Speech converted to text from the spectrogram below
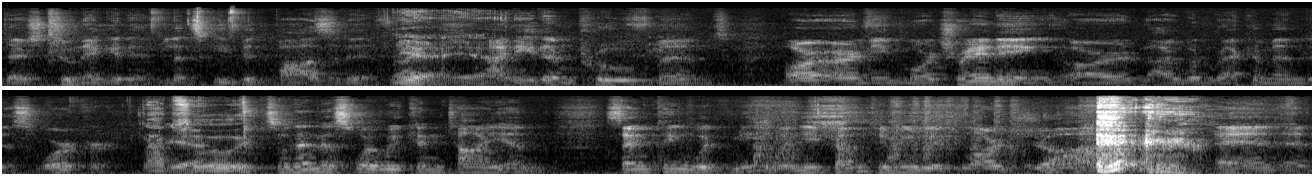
there's too negative. Let's keep it positive, right? Yeah, yeah. I need improvement, or, or need more training, or I would recommend this worker. Absolutely. So then that's where we can tie in. Same thing with me. When you come to me with large jobs, and, and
